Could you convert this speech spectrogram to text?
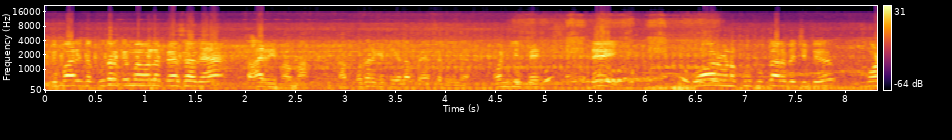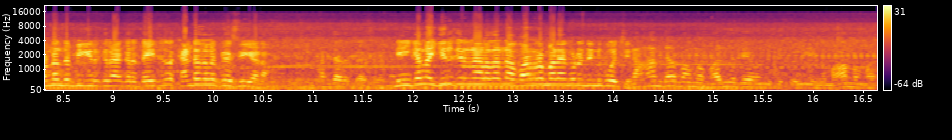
இங்க பாரு இந்த குதிரைக்கம்மாவெல்லாம் பேசாத. சாரி மாமா நான் புதர்கிட்ட எல்லாம் இல்ல. ஒன்லி மென் டேய் போறவனை கூப்பிட்டு உட்கார வச்சுட்டு ஒன்னன் தம்பிக்கு இருக்கிறாங்கிற தைரியத்துல கண்டதில் பேசுறேன். நீங்கெல்லாம் இருக்கிறனால தான் வர்ற மழை கூட நின்று போச்சு. நான் தான் மாமா மருந்ததே வந்துட்டு சொல்லி எங்க மாமா மர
